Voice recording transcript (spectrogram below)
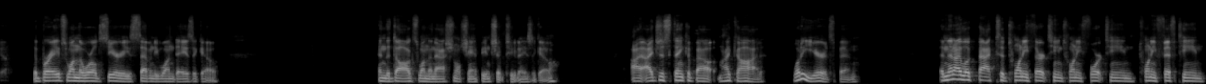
Yeah. The Braves won the World Series 71 days ago. And the Dogs won the national championship two days ago. I, I just think about, my God, what a year it's been. And then I look back to 2013, 2014, 2015,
